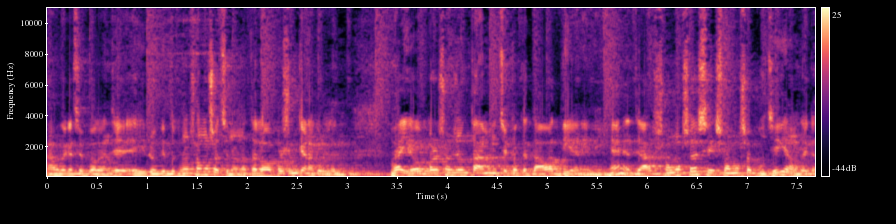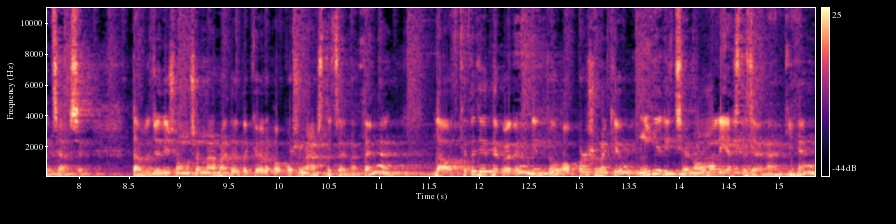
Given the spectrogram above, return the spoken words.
আমাদের কাছে বলেন যে এই রোগীর তো কোনো সমস্যা ছিল না তাহলে অপারেশন কেন করলেন? ভাই অপারেশন জন্য তো আমি হচ্ছে কাউকে দাওয়াত দিয়ে আনিনি হ্যাঁ যার সমস্যা সেই সমস্যা বুঝেই আমাদের কাছে আসে। তাহলে যদি সমস্যা না হয় তাহলে কেউ অপারেশনে আসতে চায় না তাই না? দাওয়াত খেতে যেতে পারে কিন্তু অপারেশনে কেউ নিজের ইচ্ছে নর্মালি আসতে চায় না আর কি হ্যাঁ?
